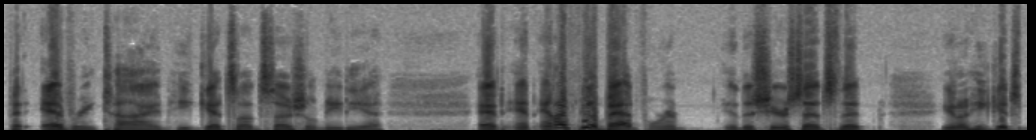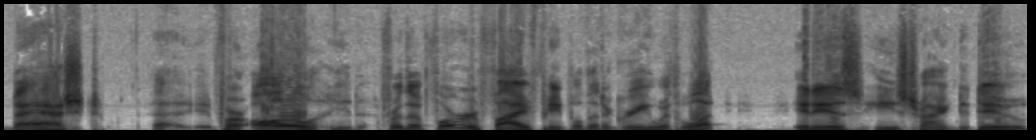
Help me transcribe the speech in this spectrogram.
but every time he gets on social media, and and, and I feel bad for him in the sheer sense that, you know, he gets bashed uh, for all for the four or five people that agree with what it is he's trying to do.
